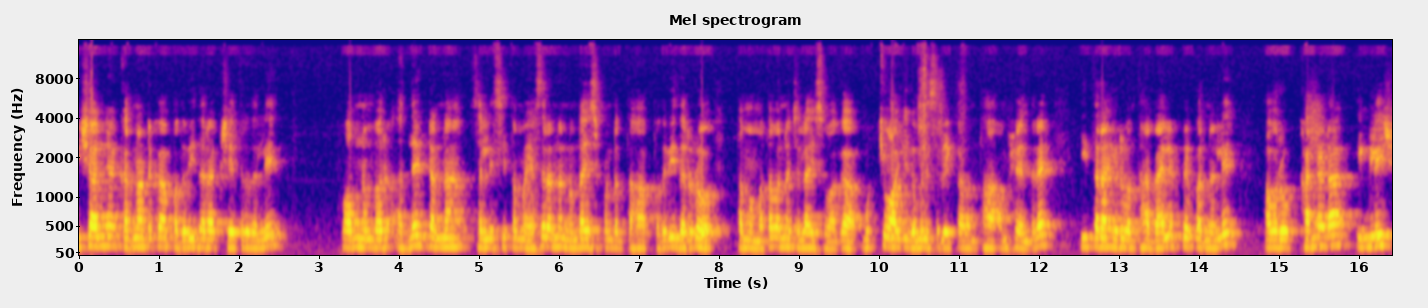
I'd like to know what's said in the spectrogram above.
ಈಶಾನ್ಯ ಕರ್ನಾಟಕ ಪದವೀಧರ ಕ್ಷೇತ್ರದಲ್ಲಿ ಫಾರ್ಮ್ ನಂಬರ್ ಹದಿನೆಂಟನ್ನು ಸಲ್ಲಿಸಿ ತಮ್ಮ ಹೆಸರನ್ನು ನೋಂದಾಯಿಸಿಕೊಂಡಂತಹ ಪದವೀಧರರು ತಮ್ಮ ಮತವನ್ನು ಚಲಾಯಿಸುವಾಗ ಮುಖ್ಯವಾಗಿ ಗಮನಿಸಬೇಕಾದಂತಹ ಅಂಶ ಎಂದರೆ ಈ ಥರ ಇರುವಂತಹ ಬ್ಯಾಲೆಟ್ ಪೇಪರ್ನಲ್ಲಿ ಅವರು ಕನ್ನಡ, ಇಂಗ್ಲಿಷ್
